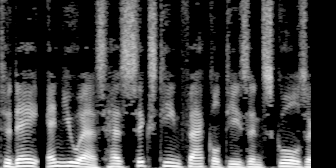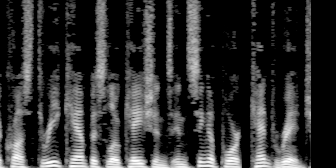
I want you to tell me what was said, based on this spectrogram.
Today, NUS has 16 faculties and schools across three campus locations in Singapore, Kent Ridge,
